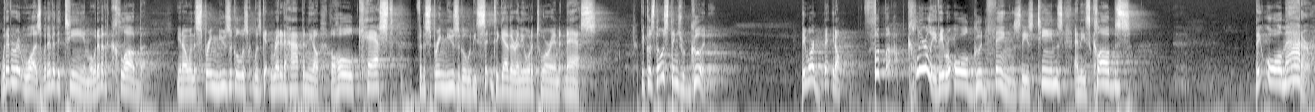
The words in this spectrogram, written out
whatever it was, whatever the team or whatever the club. You know, when the spring musical was, was getting ready to happen, you know, the whole cast for the spring musical would be sitting together in the auditorium at Mass. Because those things were good. They weren't, you know, football. Clearly, they were all good things, these teams and these clubs. They all matter,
